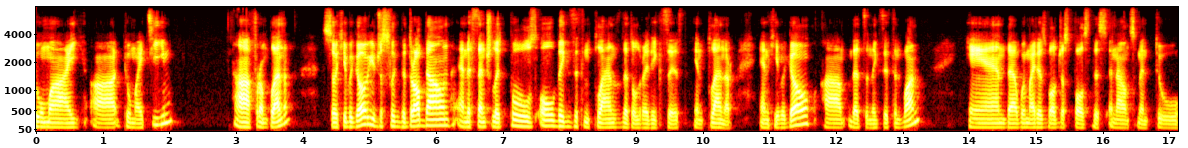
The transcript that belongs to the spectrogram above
to my uh, to my team uh, from Planner. So here we go. You just click the drop down and essentially it pulls all the existing plans that already exist in Planner. And here we go. Um, that's an existing one. And uh, we might as well just post this announcement to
